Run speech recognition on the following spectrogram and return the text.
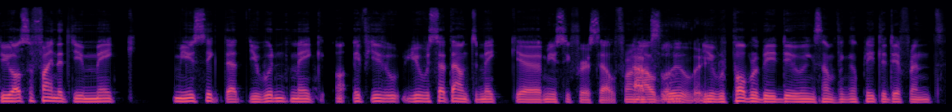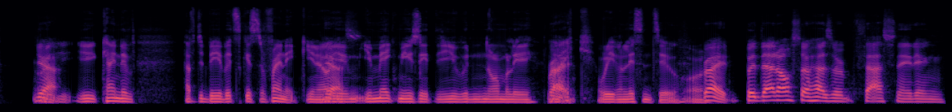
Do you also find that you make music that you wouldn't make uh, if you you were set down to make uh, music for yourself for an album? You would probably be doing something completely different. Yeah. You, you kind of have to be a bit schizophrenic. You know, Yes. you you make music that you wouldn't normally Right. like or even listen to. Or Right. But that also has a fascinating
